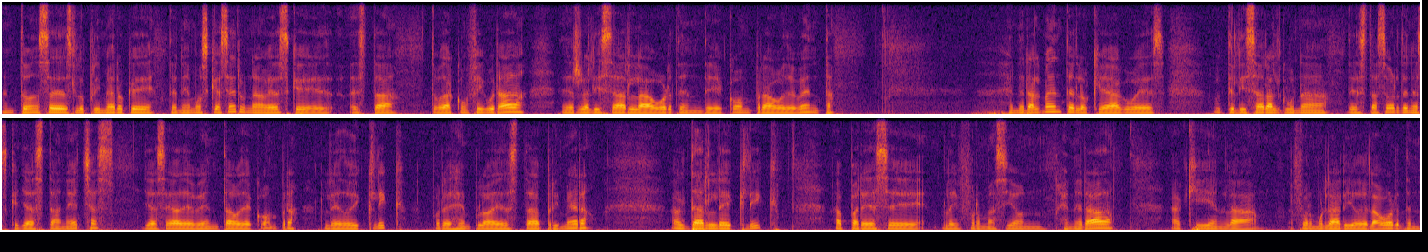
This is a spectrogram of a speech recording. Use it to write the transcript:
entonces lo primero que tenemos que hacer una vez que está toda configurada es realizar la orden de compra o de venta generalmente lo que hago es utilizar alguna de estas órdenes que ya están hechas ya sea de venta o de compra. Le doy clic por ejemplo a esta primera. Al darle clic aparece la información generada aquí en la formulario de la orden.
